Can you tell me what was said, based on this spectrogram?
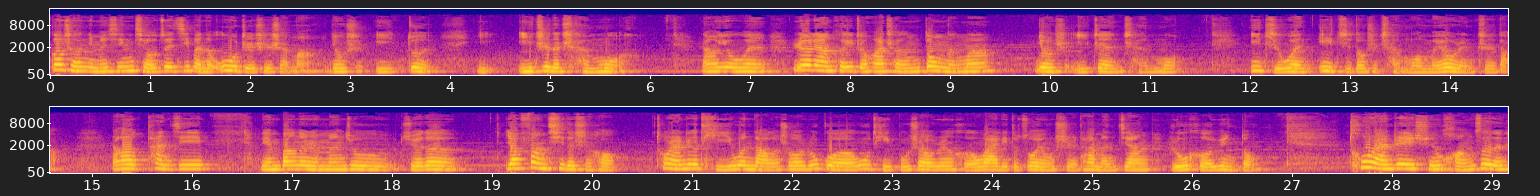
构成你们星球最基本的物质是什么？又是一顿一一致的沉默。然后又问：热量可以转化成动能吗？又是一阵沉默。一直问，一直都是沉默，没有人知道。然后碳基联邦的人们就觉得要放弃的时候，突然这个题问到了：说如果物体不受任何外力的作用时，它们将如何运动？突然，这一群黄色的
